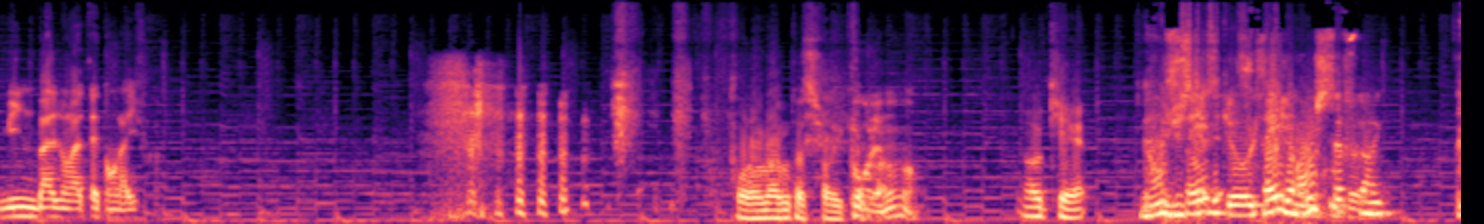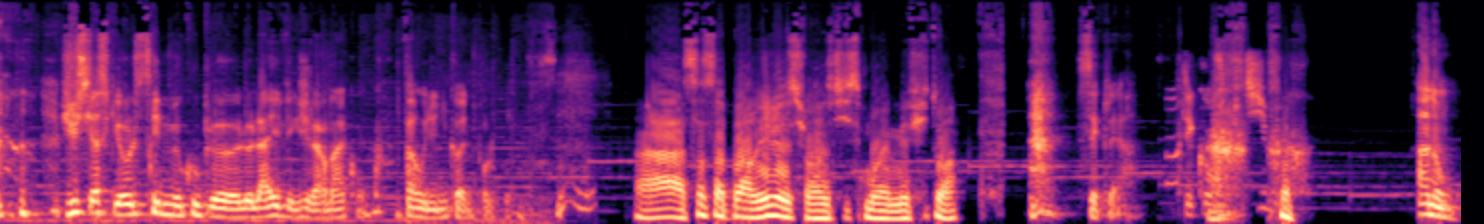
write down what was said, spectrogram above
mis une balle dans la tête en live. quoi. Pour le moment, t'as survécu. Pour le quoi. moment. Ok. Non, Jusqu'à ce que All Spade Stream range me sa coupe, flingue. Jusqu'à ce que Allstream me coupe le, le live et que j'ai l'air d'un con. Enfin, ou d'une conne pour le coup. Ah, ça, ça peut arriver sur un 6 mois, méfie-toi. C'est clair. T'es corruptible Ah non.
